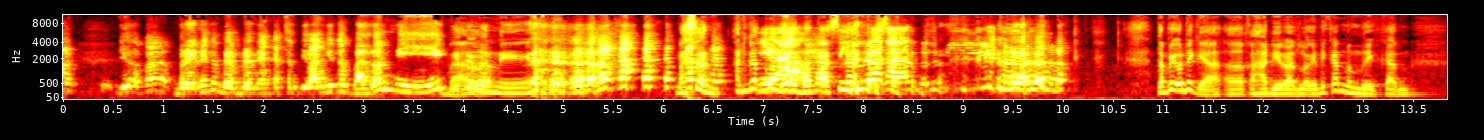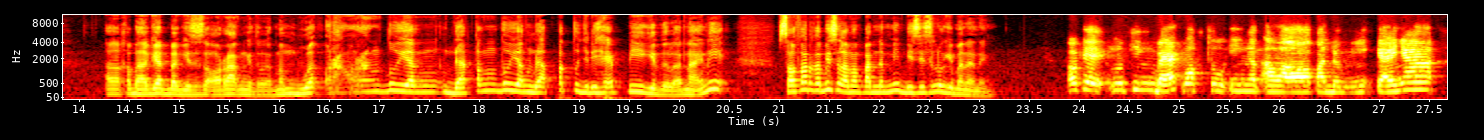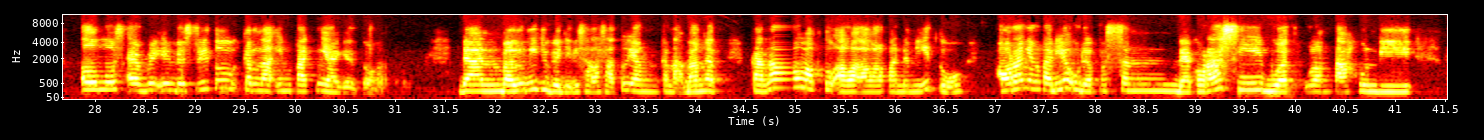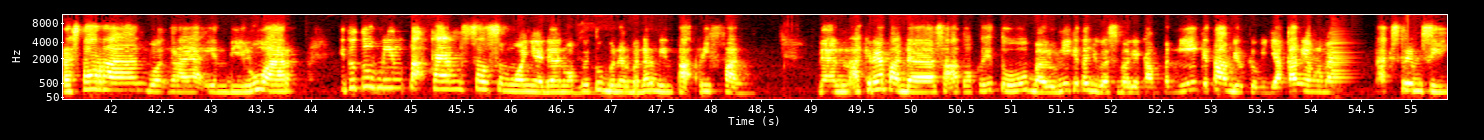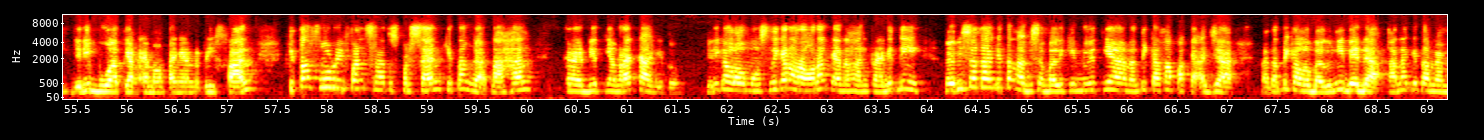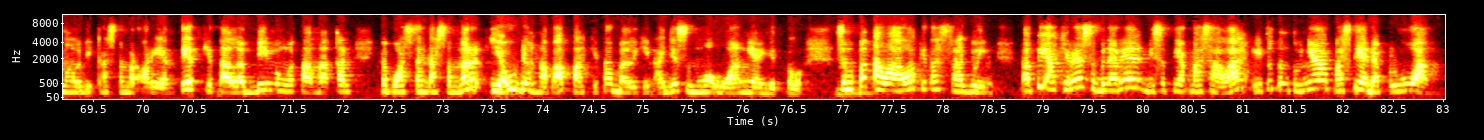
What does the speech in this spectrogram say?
apa brandnya itu brand-brand yang kecentilan gitu balon nih gitu balon gitu. nih Masan Anda kok ya, bapak juga kan tapi unik ya eh, kehadiran lo ini kan memberikan uh, kebahagiaan bagi seseorang gitu loh. Membuat orang-orang tuh yang datang tuh yang dapat tuh jadi happy gitu loh. Nah, ini so far tapi selama pandemi bisnis lu gimana nih? Oke, okay, looking back waktu inget awal-awal pandemi, kayaknya almost every industry tuh kena impactnya gitu. Dan Baluni juga jadi salah satu yang kena banget. Karena waktu awal-awal pandemi itu, orang yang tadinya udah pesen dekorasi buat ulang tahun di restoran, buat ngerayain di luar, itu tuh minta cancel semuanya dan waktu itu benar-benar minta refund. Dan akhirnya pada saat waktu itu Baluni kita juga sebagai company kita ambil kebijakan yang lumayan ekstrim sih. Jadi buat yang emang pengen refund, kita full refund 100%, kita nggak tahan kreditnya mereka gitu. Jadi kalau mostly kan orang-orang kayak nahan kredit nih, nggak bisa kan kita nggak bisa balikin duitnya, nanti kakak pakai aja. Nah tapi kalau Baluni beda, karena kita memang lebih customer oriented, kita lebih mengutamakan kepuasan customer, ya udah nggak apa-apa, kita balikin aja semua uangnya gitu. Sempat hmm. awal-awal kita struggling, tapi akhirnya sebenarnya di setiap masalah itu tentunya pasti ada peluang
